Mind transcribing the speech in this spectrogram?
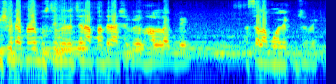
বিষয়টা আপনারা বুঝতে পেরেছেন, আপনাদের আশা করি ভালো লাগবে। আসসালামু আলাইকুম সবাইকে।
